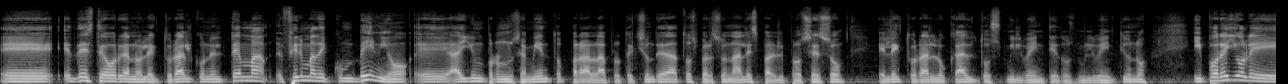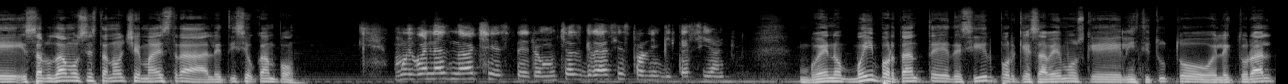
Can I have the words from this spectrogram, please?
eh, de este órgano electoral con el tema firma de convenio. Eh, hay un pronunciamiento para la protección de datos personales para el proceso electoral local 2020-2021 y por ello le saludamos esta noche, maestra Leticia Ocampo. Muy buenas noches, Pedro. Muchas gracias por la invitación. Bueno, muy importante decir porque sabemos que el Instituto Electoral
